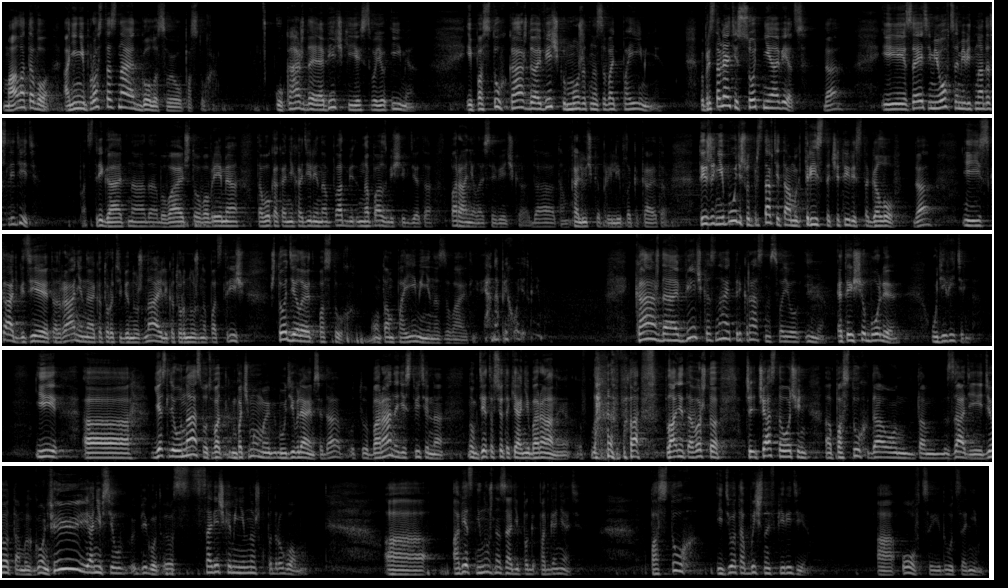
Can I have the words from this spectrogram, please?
Мало того, они не просто знают голос своего пастуха. У каждой овечки есть свое имя. И пастух каждую овечку может называть по имени. Вы представляете, сотни овец, да? И за этими овцами ведь надо следить подстригать надо. Бывает, что во время того, как они ходили на, подби, на пастбище где-то, поранилась овечка, да, там колючка прилипла какая-то. Ты же не будешь, вот представьте, там их 300-400 голов, да, и искать, где эта раненая, которая тебе нужна или которую нужно подстричь. Что делает пастух? Он там по имени называет ее, и она приходит к нему. Каждая овечка знает прекрасно свое имя. Это еще более удивительно. И э, если у нас, вот, вот почему мы удивляемся, да, вот бараны действительно, ну где-то все-таки они бараны, в, плане того, что часто очень а, пастух, да, он там сзади идет, там их гонит, и они все бегут. Э, с овечками немножко по-другому. А, овец не нужно сзади подгонять. Пастух идет обычно впереди, а овцы идут за ним.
